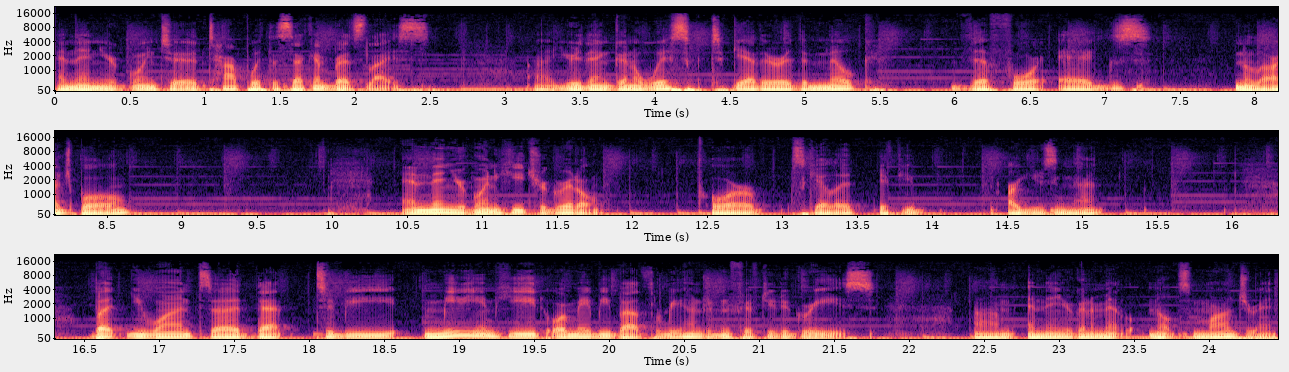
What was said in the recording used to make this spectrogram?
and then you're going to top with the second bread slice. Uh, you're then going to whisk together the milk, the four eggs in a large bowl, and then you're going to heat your griddle or skillet if you are using that but you want uh, that to be medium heat or maybe about 350 degrees. Um, and then you're going to melt, melt some margarine.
